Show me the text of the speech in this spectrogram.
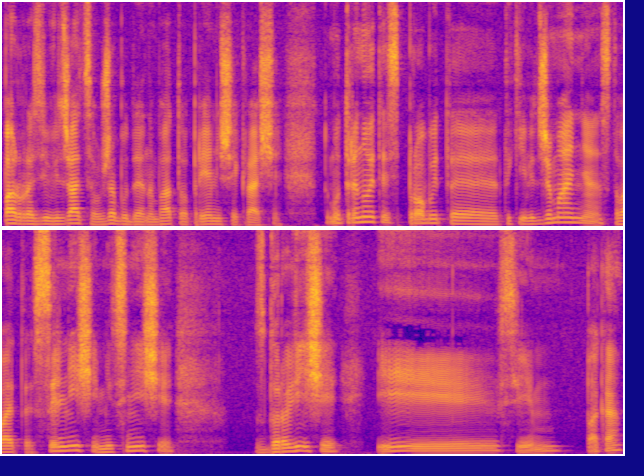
Пару разів віджатися вже буде набагато приємніше і краще. Тому тренуйтесь, пробуйте такі віджимання, ставайте сильніші, міцніші, здоровіші і всім пока!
